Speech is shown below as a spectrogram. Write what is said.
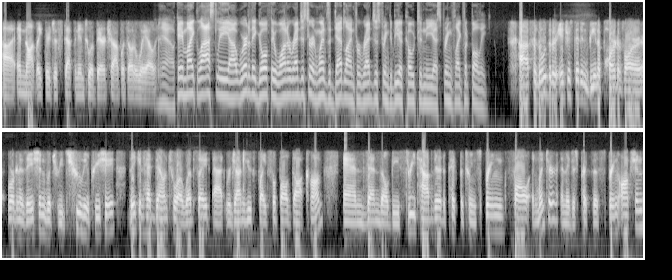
uh, and not like they're just stepping into a bear trap without a way out. Yeah. Okay mike lastly uh, where do they go if they want to register and when's the deadline for registering to be a coach in the uh, spring flag football league uh, for those that are interested in being a part of our organization, which we truly appreciate, they can head down to our website at reginayouthflagfootball.com, and then there'll be three tabs there to pick between spring, fall, and winter, and they just pick the spring option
